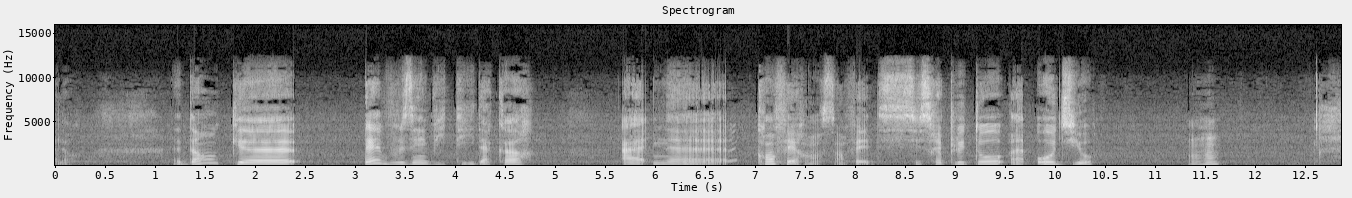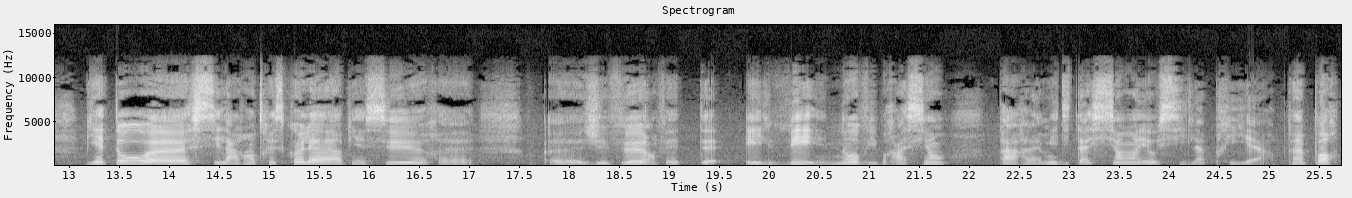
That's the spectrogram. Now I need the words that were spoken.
alors. Donc, euh, je vais vous inviter, d'accord, à une euh, conférence en fait. Ce serait plutôt un audio. Mhm. Bientôt, euh, c'est la rentrée scolaire, bien sûr. je veux en fait élever nos vibrations par la méditation et aussi la prière. Peu importe,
